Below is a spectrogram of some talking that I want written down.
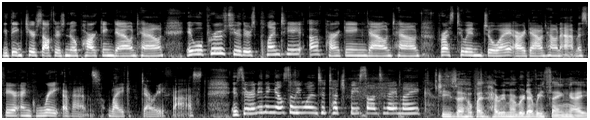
you think to yourself there's no parking downtown, it will prove to you there's plenty of parking downtown for us to enjoy our downtown atmosphere atmosphere and great events like Derry Fest. Is there anything else that we wanted to touch base on today, Mike? Geez, I hope I, I remembered everything. I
